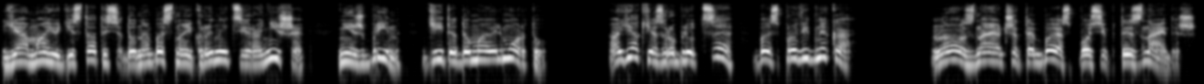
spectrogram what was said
я маю дістатися до небесної криниці раніше, ніж Брін дійде до Маельморту. А як я зроблю це без провідника? Ну, знаючи тебе, спосіб ти знайдеш.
